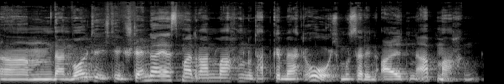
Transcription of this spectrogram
Ähm, dann wollte ich den Ständer erstmal dran machen und habe gemerkt, oh, ich muss ja den alten abmachen.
